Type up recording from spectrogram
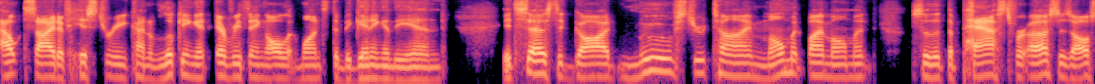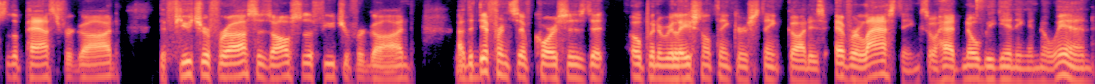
outside of history, kind of looking at everything all at once, the beginning and the end. It says that God moves through time moment by moment so that the past for us is also the past for God. The future for us is also the future for God. Uh, the difference, of course, is that open and relational thinkers think God is everlasting, so had no beginning and no end,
